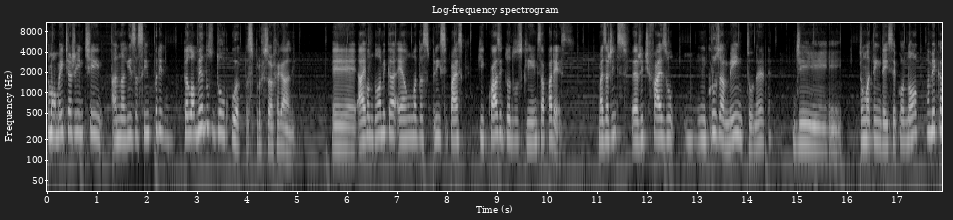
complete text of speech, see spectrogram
normalmente a gente analisa sempre pelo menos duas, professor Fegali. É, a econômica é uma das principais que quase todos os clientes aparecem. Mas a gente, a gente faz um, um cruzamento, né? de, uma tendência econômica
